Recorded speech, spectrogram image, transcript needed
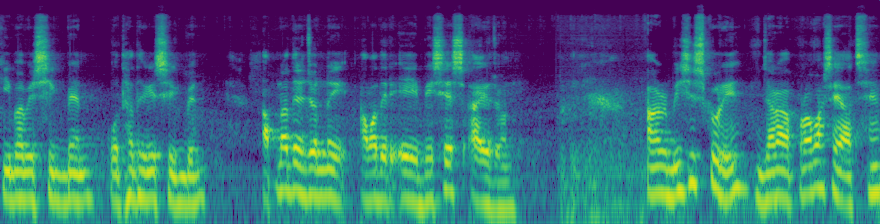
কীভাবে শিখবেন, কোথা থেকে শিখবেন, আপনাদের জন্যই আমাদের এই বিশেষ আয়োজন। আর বিশেষ করে যারা প্রবাসে আছেন,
